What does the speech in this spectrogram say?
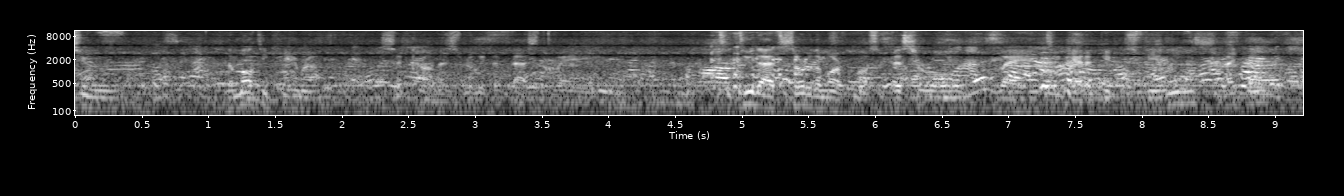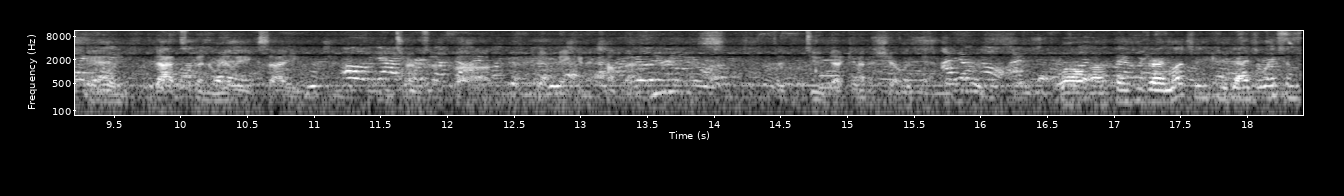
to the multi-camera sitcom is really the best way to do that sort of the more most visceral way to get at people's feelings, I think, and that's been really exciting in terms of uh, making a comeback to do that kind of show again. Well, uh, thank you very much, and congratulations.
